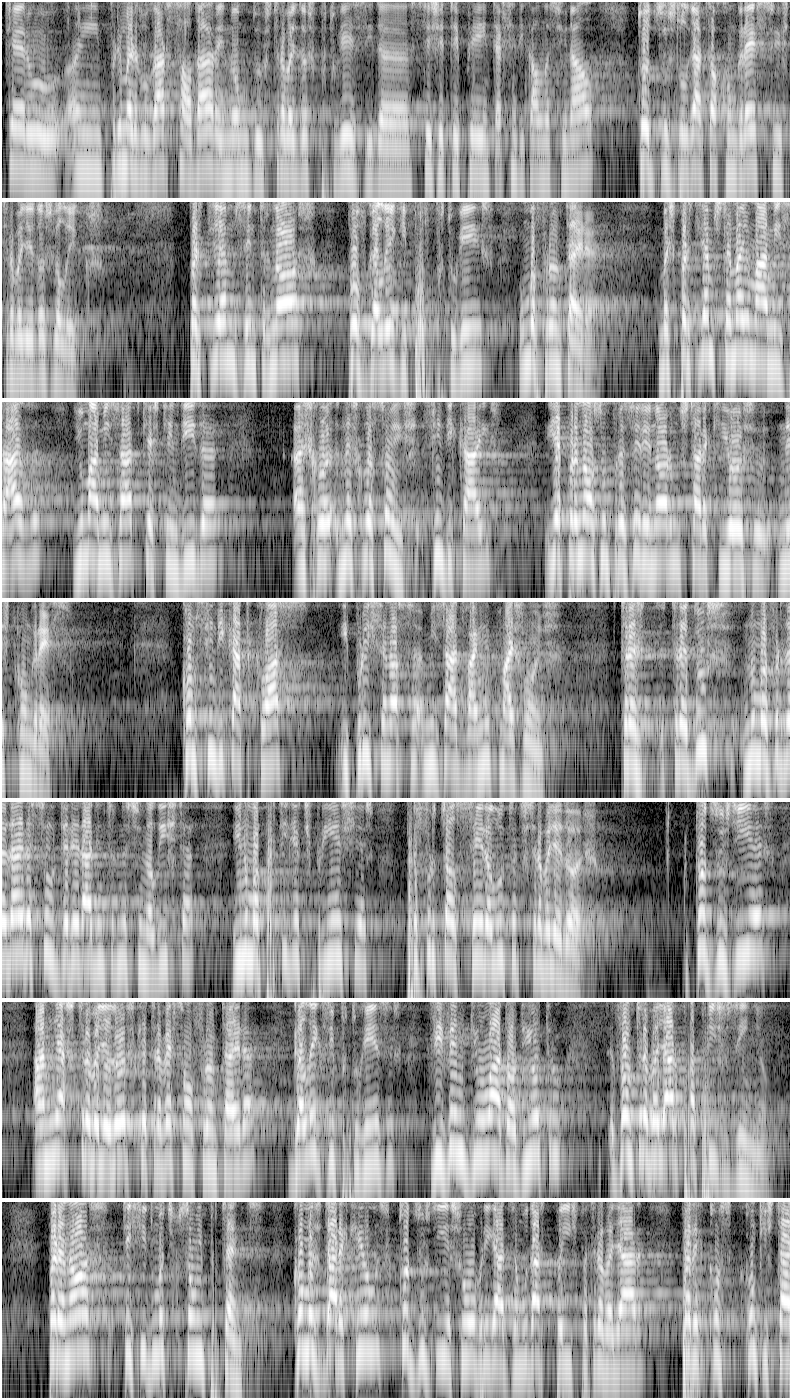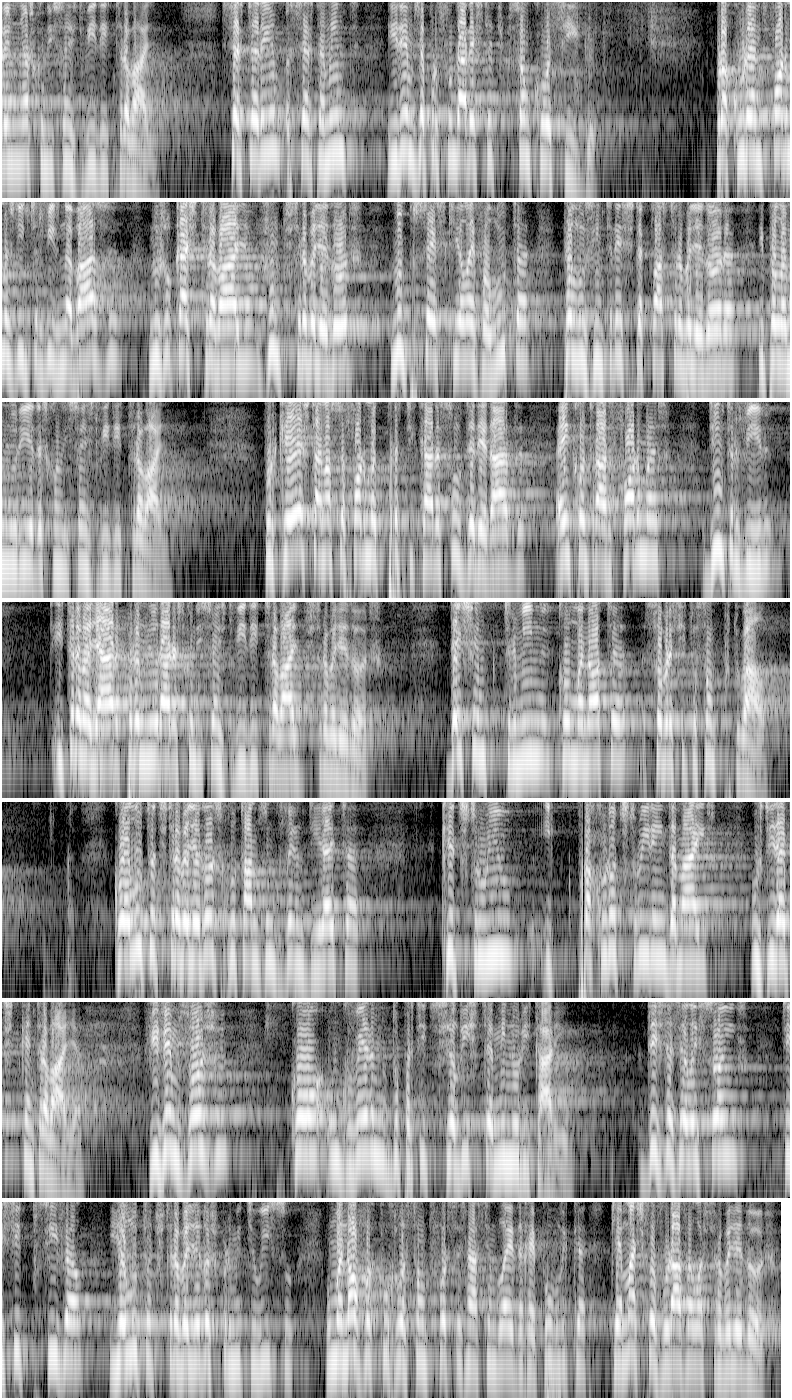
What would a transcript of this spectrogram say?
Quero, em primeiro lugar, saudar, em nome dos trabalhadores portugueses e da CGTP Intersindical Nacional, todos os delegados ao Congresso e os trabalhadores galegos. Partilhamos entre nós, povo galego e povo português, uma fronteira, mas partilhamos também uma amizade e uma amizade que é estendida nas relações sindicais e é para nós um prazer enorme estar aqui hoje neste Congresso. Como sindicato de classe, e por isso a nossa amizade vai muito mais longe, traduz numa verdadeira solidariedade internacionalista e numa partilha de experiências para fortalecer a luta dos trabalhadores. Todos os dias há milhares de trabalhadores que atravessam a fronteira, galegos e portugueses, que vivendo de um lado ou de outro, vão trabalhar para o país vizinho. Para nós tem sido uma discussão importante, como ajudar aqueles que todos os dias são obrigados a mudar de país para trabalhar, para conquistarem melhores condições de vida e de trabalho. Certamente iremos aprofundar esta discussão com a SIG, procurando formas de intervir na base, nos locais de trabalho, junto dos trabalhadores, num processo que eleva a luta pelos interesses da classe trabalhadora e pela melhoria das condições de vida e de trabalho. Porque é esta a nossa forma de praticar a solidariedade, a encontrar formas de intervir e trabalhar para melhorar as condições de vida e de trabalho dos trabalhadores. Deixem-me que termine com uma nota sobre a situação de Portugal. Com a luta dos trabalhadores, derrotámos um governo de direita que destruiu e procurou destruir ainda mais os direitos de quem trabalha. Vivemos hoje com um governo do Partido Socialista minoritário. Desde as eleições tem sido possível, e a luta dos trabalhadores permitiu isso, uma nova correlação de forças na Assembleia da República que é mais favorável aos trabalhadores.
